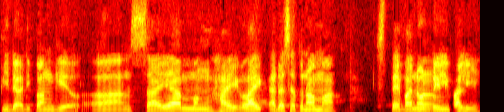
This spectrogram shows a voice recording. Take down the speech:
tidak dipanggil. Uh, saya meng-highlight ada satu nama, Stefano hmm. Lillipali.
